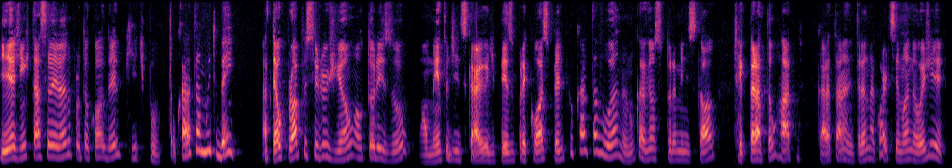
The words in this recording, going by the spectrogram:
E a gente tá acelerando o protocolo dele, porque, tipo, o cara tá muito bem. Até o próprio cirurgião autorizou um aumento de descarga de peso precoce para ele, porque o cara tá voando. Eu nunca vi uma sutura meniscal recuperar tão rápido. O cara tá entrando na quarta semana hoje,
